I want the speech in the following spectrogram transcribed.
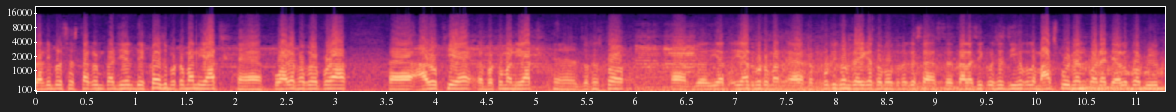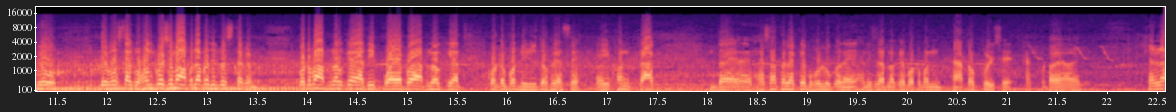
জানিবলৈ চেষ্টা কৰিম কাৰণ যিহেতু দেখুৱাই আছে বৰ্তমান ইয়াত পুৱাৰে ভাগৰ পৰা আৰক্ষীয়ে বৰ্তমান ইয়াত যথেষ্ট ইয়াত ইয়াত বৰ্তমান প্ৰতিখন গাড়ীকে তদন্তলৈকে তালাচী কৰিছে। যিসকলে মাস্ক পৰিধান কৰা নাই তেওঁলোকৰ বিৰুদ্ধেও ব্যৱস্থা গ্ৰহণ কৰিছে। মই আপোনাৰ পৰা চেষ্টা কৰিম বৰ্তমান আপোনালোকে ৰাতি পুৱাৰে পৰা আপোনালোক ইয়াত কৰ্তব্যত নিয়োজিত হৈ আছে। এইখন ট্ৰাক হেঁচা ঠেলাকে বহু লোক আনি- আনিছে আপোনালোকে বৰ্তমান আটক কৰিছে। হয় হয়। খেলা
